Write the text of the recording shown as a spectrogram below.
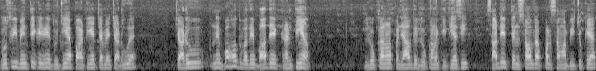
ਦੂਸਰੀ ਬੇਨਤੀ ਕਿ ਜਿਹੜੀਆਂ ਦੂਜੀਆਂ ਪਾਰਟੀਆਂ ਚਵੇਂ ਝਾੜੂ ਹੈ, ਝਾੜੂ ਨੇ ਬਹੁਤ ਵਧੇ ਵਾਅਦੇ ਗਰੰਟੀਆਂ ਲੋਕਾਂ ਨਾਲ, ਪੰਜਾਬ ਦੇ ਲੋਕਾਂ ਨਾਲ ਕੀਤੀਆਂ ਸੀ। ਸਾਢੇ ਤਿੰਨ ਸਾਲ ਦਾ ਪਰ ਸਮਾਂ ਬੀਤ ਚੁੱਕਿਆ।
